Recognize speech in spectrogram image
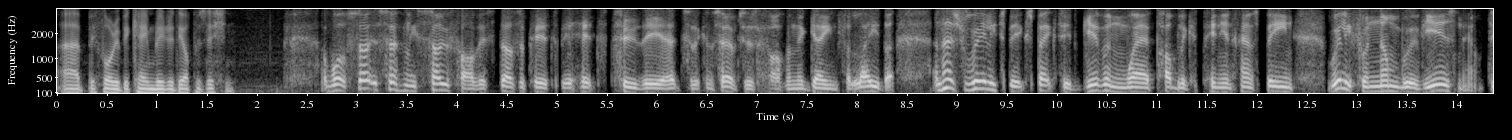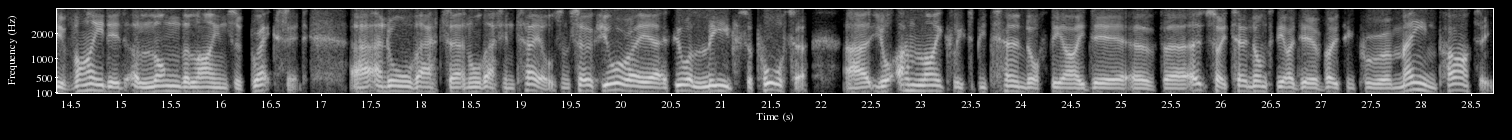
uh, before he became leader of the opposition. Well, so, certainly so far, this does appear to be a hit to the uh, to the Conservatives rather than a gain for Labour, and that's really to be expected, given where public opinion has been really for a number of years now, divided along the lines of Brexit uh, and all that uh, and all that entails. And so, if you're a uh, if you're a Leave supporter, uh, you're unlikely to be turned off the idea of uh, sorry turned on to the idea of voting for a Remain party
